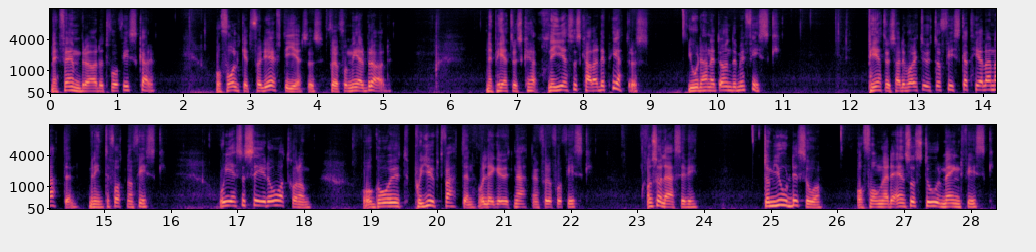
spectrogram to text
med fem bröd och två fiskar. Och folket följer efter Jesus för att få mer bröd. När, Petrus, när Jesus kallade Petrus gjorde han ett under med fisk. Petrus hade varit ute och fiskat hela natten men inte fått någon fisk. Och Jesus säger då åt honom och gå ut på djupt vatten och lägga ut näten för att få fisk. Och så läser vi. De gjorde så och fångade en så stor mängd fisk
